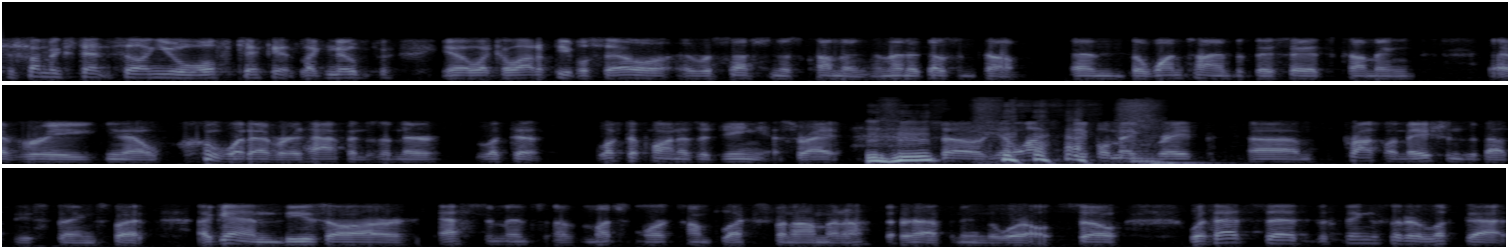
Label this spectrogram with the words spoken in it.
to some extent selling you a wolf ticket. Like no, you know, like a lot of people say, oh, a recession is coming, and then it doesn't come. And the one time that they say it's coming, every you know whatever it happens, and they're looked at looked upon as a genius, right? Mm-hmm. So you know, lots of people make great um, proclamations about these things, but again, these are estimates of much more complex phenomena that are happening in the world. So with that said, the things that are looked at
